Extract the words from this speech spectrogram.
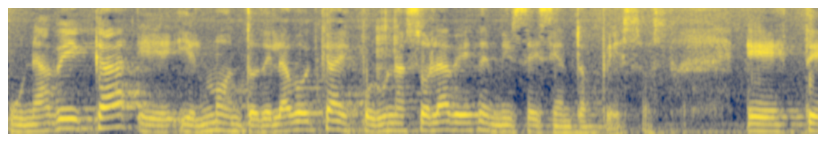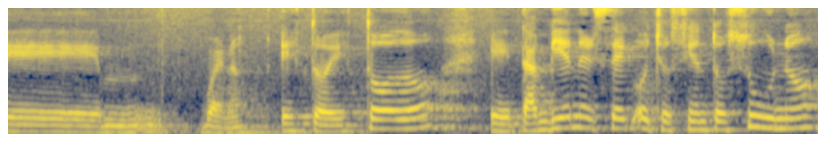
una beca y el monto de la beca es por una sola vez de 1.600 pesos. Este, bueno, esto es todo. Eh, también el SEC 801,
